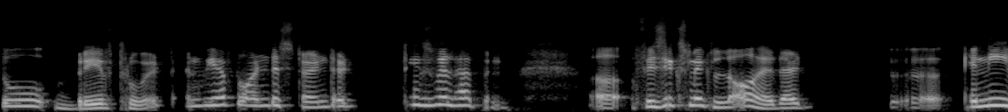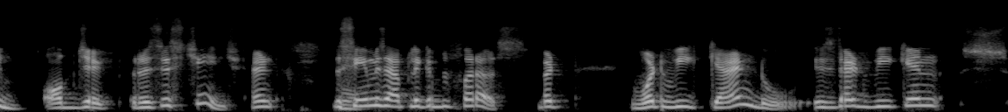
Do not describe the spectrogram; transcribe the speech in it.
to brave through it and we have to understand that things will happen. Uh, physics make law that uh, any object resists change and the yeah. same is applicable for us but what we can do is that we can s-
